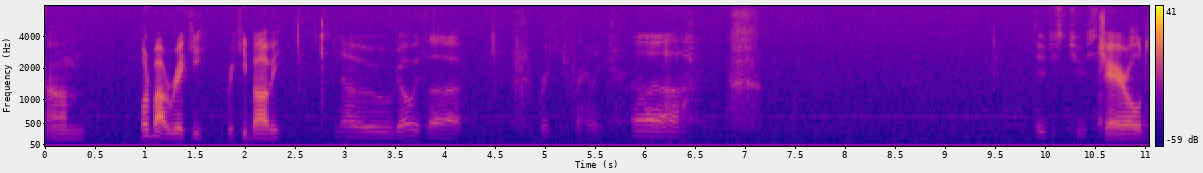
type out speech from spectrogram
Um, what about Ricky? Ricky Bobby? No, go with uh Ricky Fraley. Uh Dude, just choose something. Gerald?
